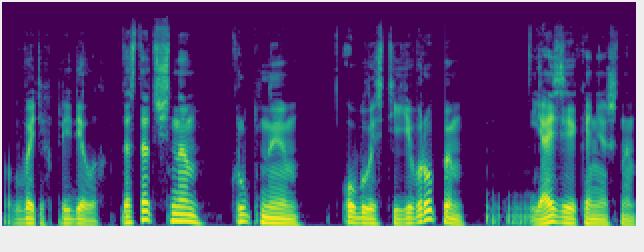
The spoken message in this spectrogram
в этих пределах, достаточно крупные области Европы и Азии, конечно,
